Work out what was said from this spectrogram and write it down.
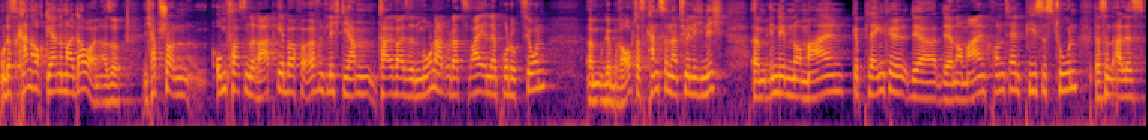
und das kann auch gerne mal dauern. Also ich habe schon umfassende Ratgeber veröffentlicht, die haben teilweise einen Monat oder zwei in der Produktion ähm, gebraucht. Das kannst du natürlich nicht ähm, in dem normalen Geplänkel der, der normalen Content Pieces tun. Das sind alles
